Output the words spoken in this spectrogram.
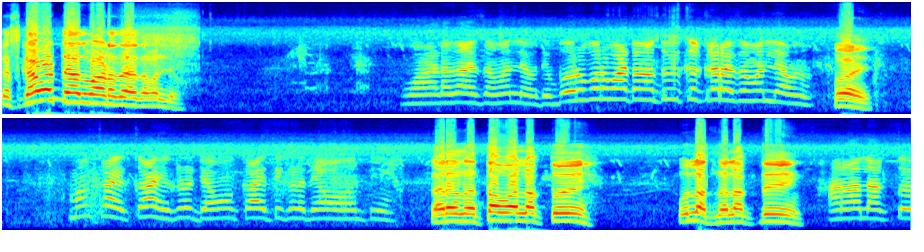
कसं काय वाटतं आज वाडा जायचा म्हणलं वाडा जायचं म्हणले होते बरोबर वाटा तू इकडं करायचं म्हणले होय. मग काय काय इकडे द्यावं काय तिकडे द्यावं ते कारण तवा लागतोय. उलातनं लागतंय. हारा लागतोय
